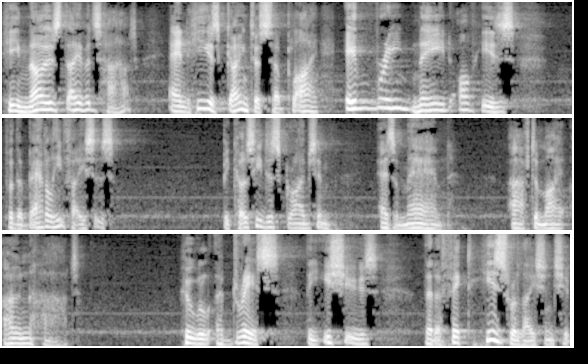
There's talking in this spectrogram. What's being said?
He knows David's heart, and He is going to supply every need of his for the battle he faces because he describes him as a man after my own heart who will address the issues that affect his relationship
